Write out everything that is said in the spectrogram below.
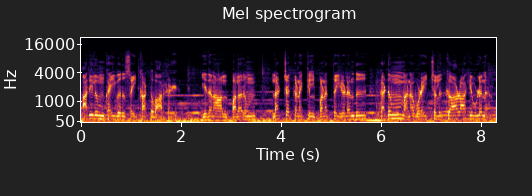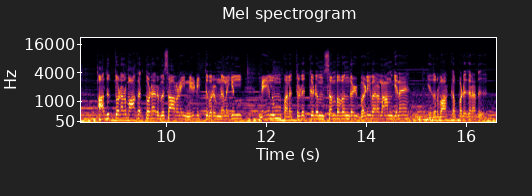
அதிலும் கைவரிசை காட்டுவார்கள். இதனால் பலரும் லட்சக்கணக்கில் பணத்தை இழந்து கடும் மன உளைச்சலுக்கு ஆளாகியுள்ளனர். அது தொடர்பாக தொடர் விசாரணை நீடித்து வரும் நிலையில் மேலும் பல திடுக்கிடும் சம்பவங்கள் வெளிவரலாம் என எதிர்பார்க்கப்படுகிறது.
